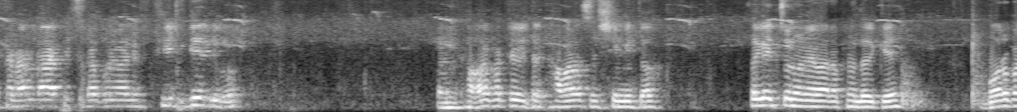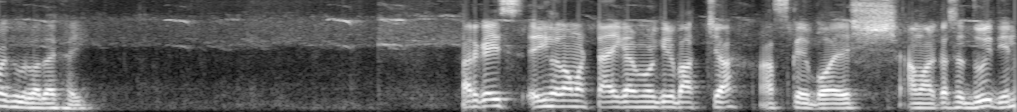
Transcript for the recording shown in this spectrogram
এখন আমরা কিছুটা পরিমাণে ফিট দিয়ে দিব। কারণ খাবার পাত্রের ভিতরে খাবার আছে সীমিত। তো guys, চলুন এবার আপনাদেরকে বড় পাখিগুলো দেখাই। আর গাইস এই হলো আমার টাইগার মুরগির বাচ্চা। আজকে বয়স আমার কাছে দুই দিন।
